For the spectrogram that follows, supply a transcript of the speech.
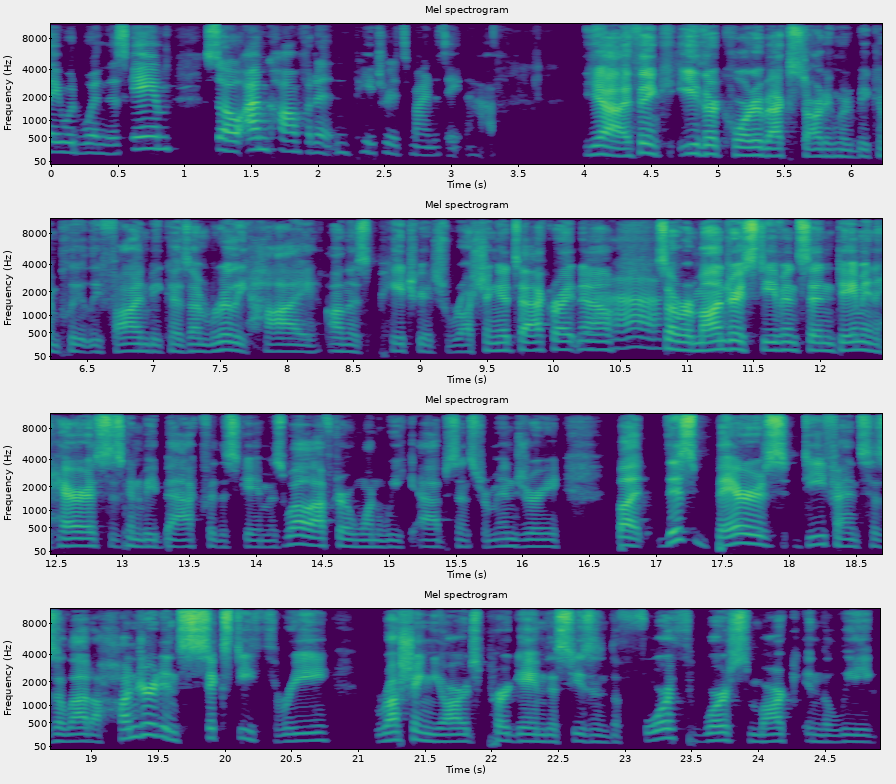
they would win this game. So I'm confident in Patriots minus eight and a half. Yeah, I think either quarterback starting would be completely fine because I'm really high on this Patriots rushing attack right now. Yeah. So Rhamondre Stevenson, Damien Harris is going to be back for this game as well after a one week absence from injury. But this Bears defense has allowed 163 rushing yards per game this season, the fourth worst mark in the league.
